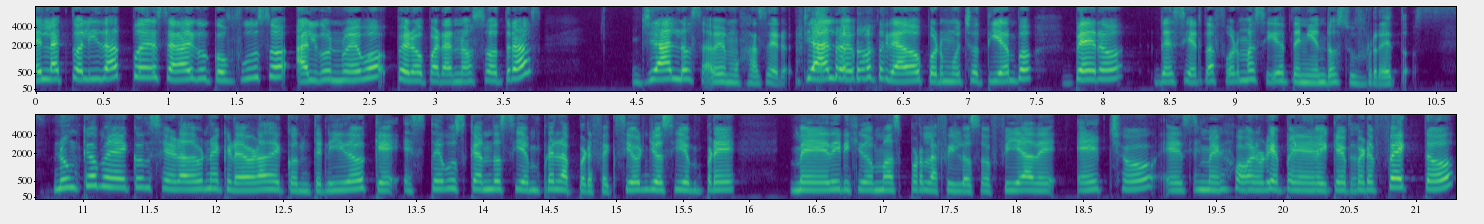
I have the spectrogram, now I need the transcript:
en la actualidad puede ser algo confuso, algo nuevo, pero para nosotras ya lo sabemos hacer, ya lo hemos creado por mucho tiempo, pero de cierta forma sigue teniendo sus retos. Nunca me he considerado una creadora de contenido que esté buscando siempre la perfección. Yo siempre me he dirigido más por la filosofía de hecho es mejor que, que perfecto.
